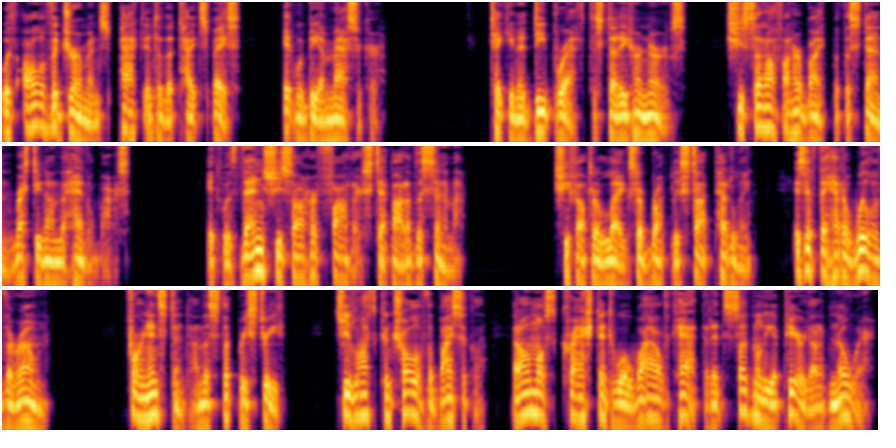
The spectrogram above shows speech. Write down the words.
With all of the Germans packed into the tight space, it would be a massacre. Taking a deep breath to steady her nerves, she set off on her bike with the Sten resting on the handlebars. It was then she saw her father step out of the cinema. She felt her legs abruptly stop pedaling, as if they had a will of their own. For an instant, on the slippery street, she lost control of the bicycle and almost crashed into a wild cat that had suddenly appeared out of nowhere.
